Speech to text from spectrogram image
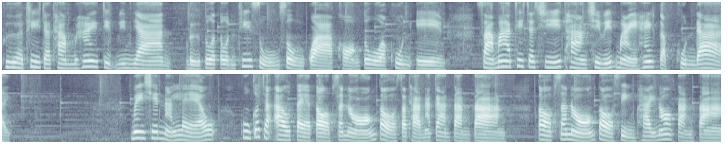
เพื่อที่จะทำให้จิตวิญญาณ หรือตัวตนที่สูงส่งกว่าของตัวคุณเอง สามารถที่จะชี้ทางชีวิตใหม่ให้กับคุณได้ ไม่เช่นนั้นแล้วคุณก็จะเอาแต่ตอบสนองต่อสถานการณ์ต่างๆ ตอบสนองต่อสิ่งภายนอกต่าง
